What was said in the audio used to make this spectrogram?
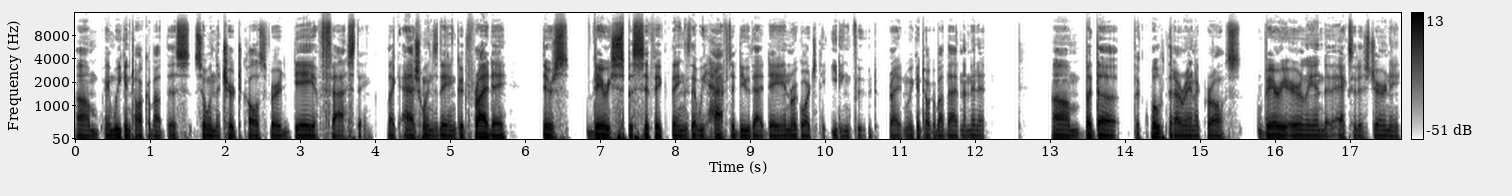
um, and we can talk about this. So when the church calls for a day of fasting, like Ash Wednesday and Good Friday, there's very specific things that we have to do that day in regards to eating food, right? And we can talk about that in a minute. Um, but the the quote that I ran across very early in the Exodus journey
